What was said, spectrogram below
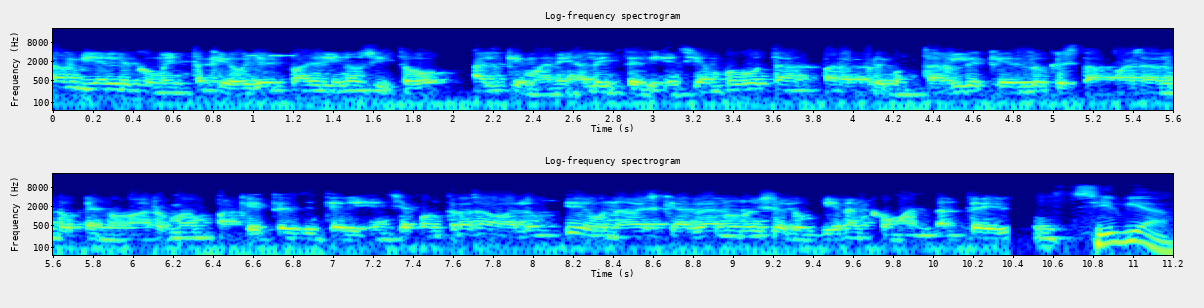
También le comenta que hoy el padrino citó al que maneja la inteligencia en Bogotá para preguntarle qué es lo que está pasando, que no arman paquetes de inteligencia contra Zabalo y de una vez que hagan uno y se lo envíen al comandante. Silvia,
